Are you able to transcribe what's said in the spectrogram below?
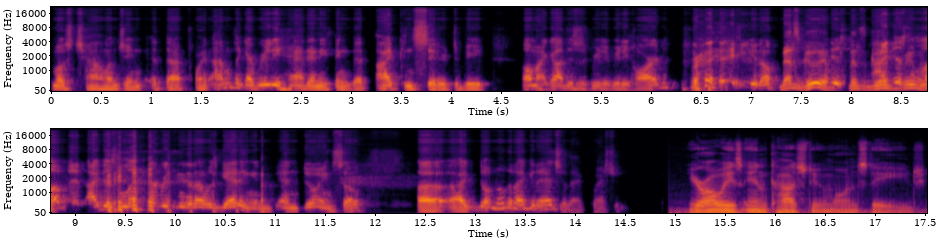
most challenging at that point. I don't think I really had anything that I considered to be oh my God, this is really, really hard. Right. you know, that's good. Just, that's good. I just loved it. I just loved everything that I was getting and, and doing. So uh, I don't know that I could answer that question. You're always in costume on stage,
